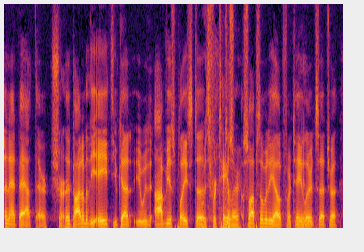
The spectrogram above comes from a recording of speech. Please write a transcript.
an at bat there. Sure. At the bottom of the eighth, you've got it was an obvious place to. It was for Taylor. s- swap somebody out for Taylor, etc.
